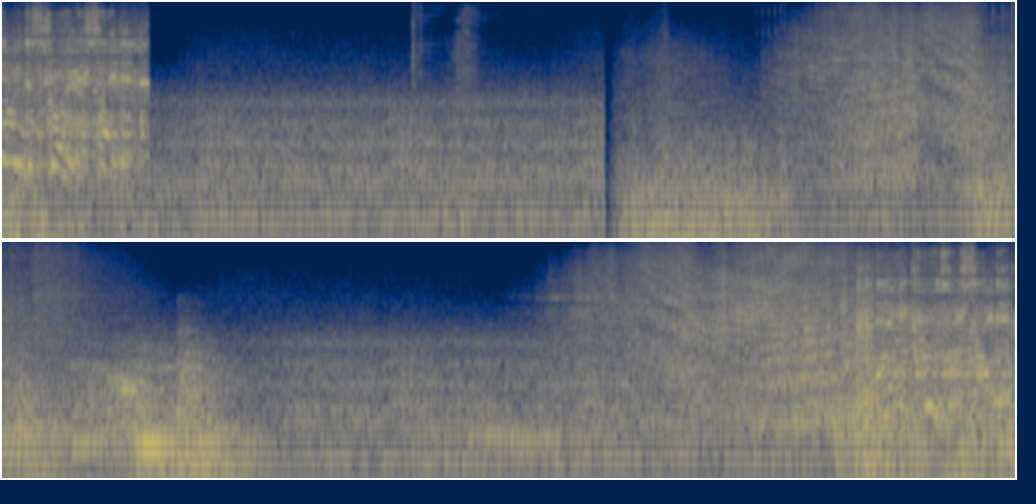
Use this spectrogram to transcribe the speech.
Enemy destroyer sighted. Enemy cruiser sighted.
